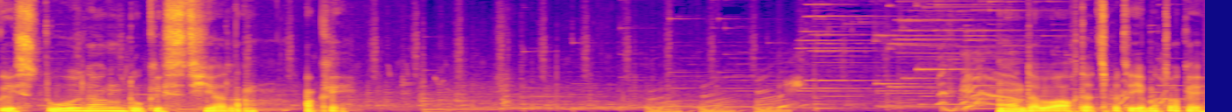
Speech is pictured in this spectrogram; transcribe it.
Gehst du lang? Du gehst hier lang. Okay. Und da war auch der zweite jemand. Okay.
